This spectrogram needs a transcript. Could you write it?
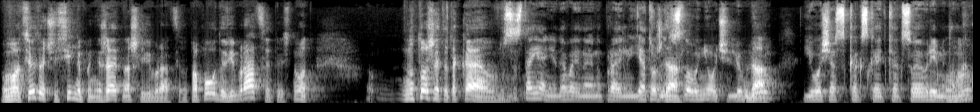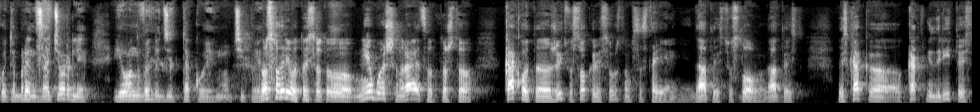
Вот, все это очень сильно понижает наши вибрации. Вот по поводу вибрации, то есть, ну вот, ну тоже это такая... Ну состояние, давай, наверное, правильно. Я тоже да. это слово не очень люблю. Да. Его сейчас, как сказать, как в свое время там угу. какой-то бренд затерли, и он выглядит такой, ну типа... Ну это... смотри, вот, то есть вот мне больше нравится вот то, что как вот э, жить в высокоресурсном состоянии, да, то есть условно, да, то есть, то есть как, э, как внедрить, то есть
